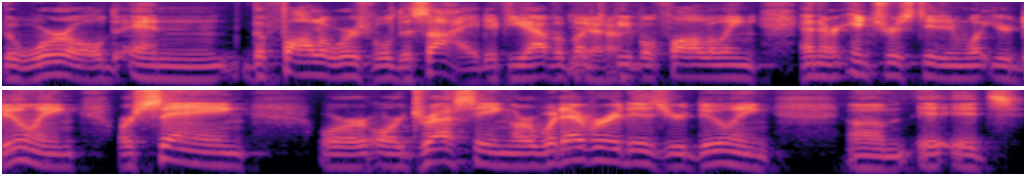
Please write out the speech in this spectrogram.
the world and the followers will decide if you have a bunch Yeah. of people following and they're interested in what you're doing or saying or or dressing or whatever it is you're doing um, it, it's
